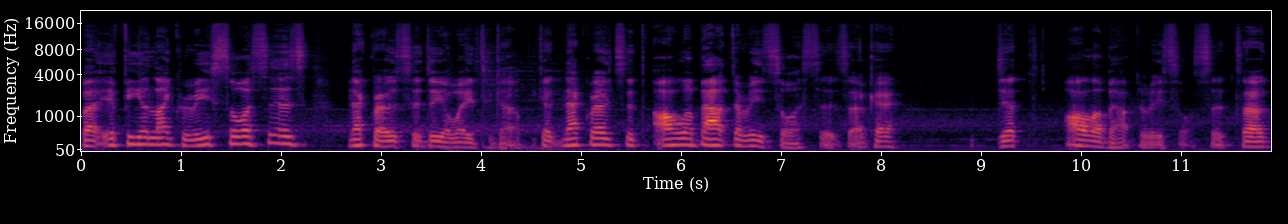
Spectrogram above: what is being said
But if you like resources, Nekros is your way to go. Because Nekros is all about the resources, okay? Just all about the resources. So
